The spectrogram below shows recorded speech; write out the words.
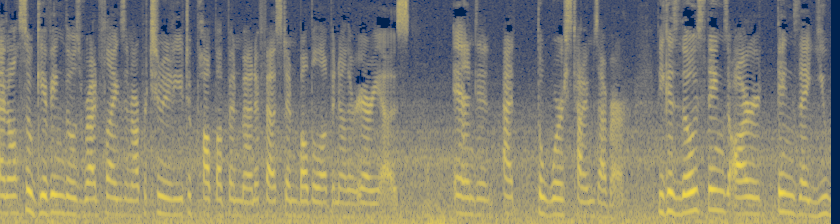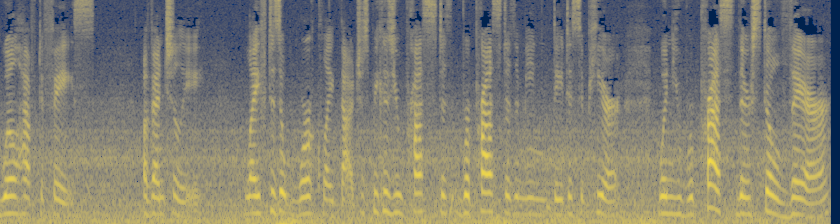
and also giving those red flags an opportunity to pop up and manifest and bubble up in other areas and in, at the worst times ever. Because those things are things that you will have to face eventually. Life doesn't work like that. Just because you repress, repress doesn't mean they disappear. When you repress they're still there.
